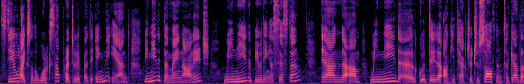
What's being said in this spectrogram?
still like sort of work separately, but in the end, we need domain knowledge, we need building a system, and um, we need a good data architecture to solve them together.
